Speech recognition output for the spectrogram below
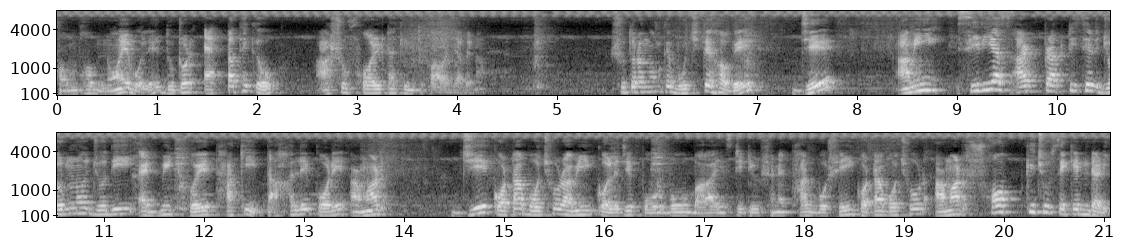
সম্ভব নয় বলে দুটোর একটা থেকেও আশু ফলটা কিন্তু পাওয়া যাবে না। সুতরাং আমাকে বুঝতে হবে যে আমি সিরিয়াস আর্ট প্র্যাকটিসের জন্য যদি অ্যাডমিট হয়ে থাকি, তাহলে পরে আমার যে কটা বছর আমি কলেজে পড়ব বা ইনস্টিটিউশনে থাকব, সেই কটা বছর আমার সব কিছু সেকেন্ডারি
